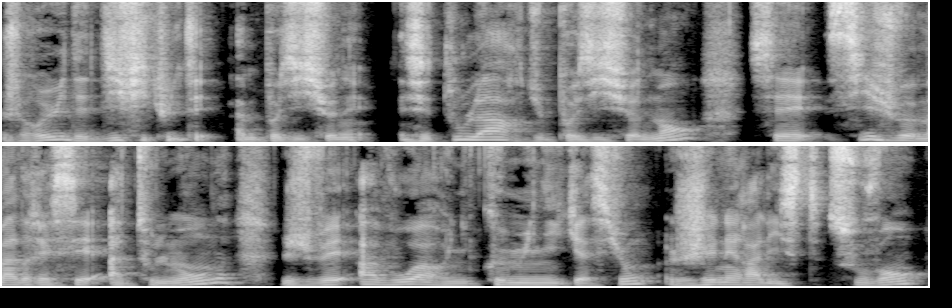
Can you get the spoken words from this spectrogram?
j'aurais eu des difficultés à me positionner. Et c'est tout l'art du positionnement. C'est si je veux m'adresser à tout le monde, je vais avoir une communication généraliste. Souvent,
